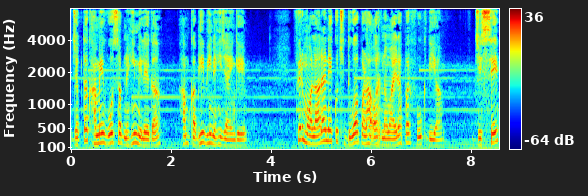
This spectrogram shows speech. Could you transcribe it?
जब तक हमें वो सब नहीं मिलेगा, हम कभी भी नहीं जाएँगे। फिर मौलाना ने कुछ दुआ पढ़ा और नमायरा पर फूक दिया, जिससे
